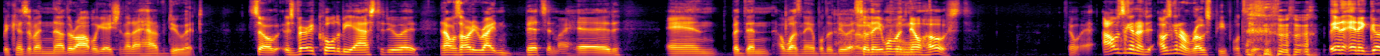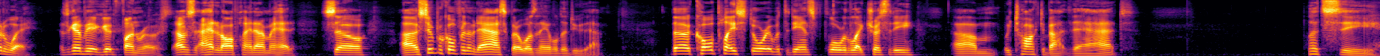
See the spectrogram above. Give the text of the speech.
because of another obligation that I have do it. So it was very cool to be asked to do it, and I was already writing bits in my head, and but then I wasn't able to do it. that So they went been with no host. No, I was gonna I was gonna roast people too, in, in a good way. It was gonna be a good fun roast. I was I had it all planned out in my head. So uh, super cool for them to ask, but I wasn't able to do that. The Coldplay story with the dance floor with electricity. Um, we talked about that. Let's see.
